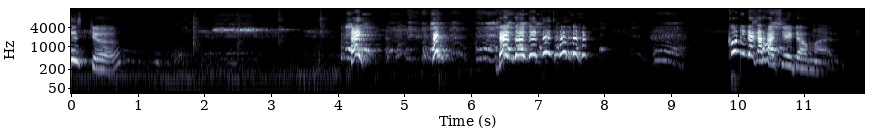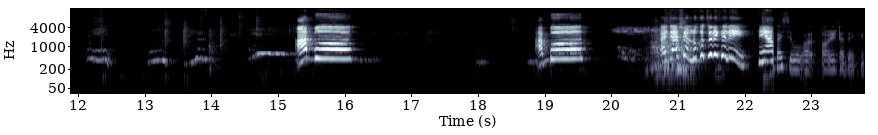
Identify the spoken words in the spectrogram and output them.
দুষ্ট হেই! হেই! দেখ, দেখ, দেখ, দেখ, দেখ। কোটি টাকার হাসি এটা আমার। আব্বু! আব্বু! এই যে আসো, লুকোচুরি খেলি। হ্যাঁ আব- পাইছি ও- ওর এটা দেখেন!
